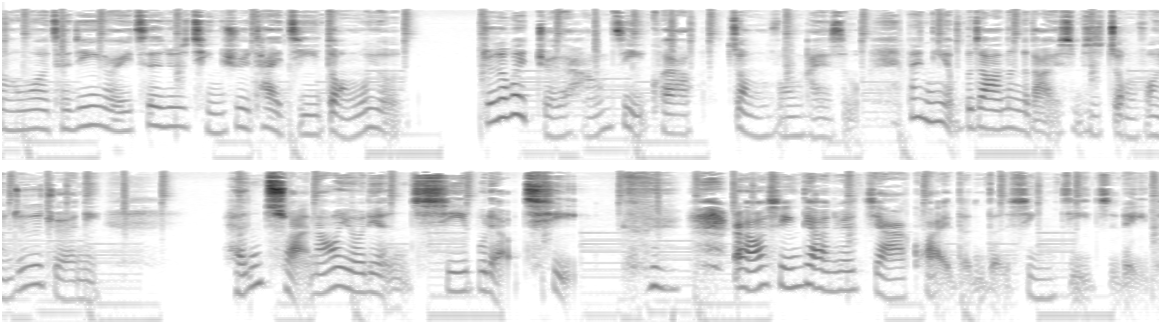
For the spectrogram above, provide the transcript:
嗯，我曾经有一次就是情绪太激动，我有就是会觉得好像自己快要中风还是什么，但你也不知道那个到底是不是中风，你就是觉得你很喘，然后有点吸不了气，然后心跳就会加快等等，心悸之类的。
